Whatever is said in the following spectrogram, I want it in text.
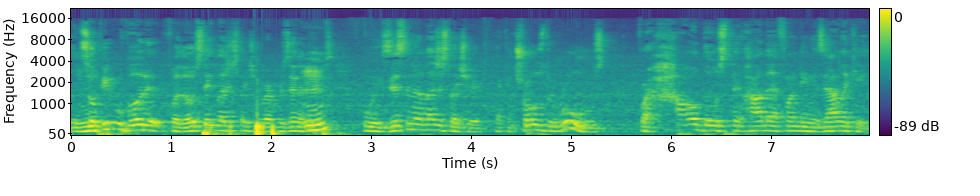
Mm-hmm. So people voted for those state legislature representatives who exist in that legislature that controls the rules for how those th- how that funding is allocated.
